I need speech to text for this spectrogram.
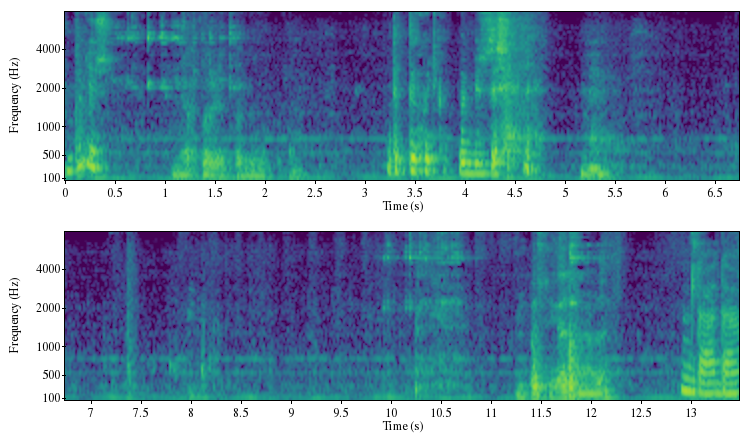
Будешь? я в туалет побегу потом. Так ты хоть как выбежишь. Постригаться надо. Да, да.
